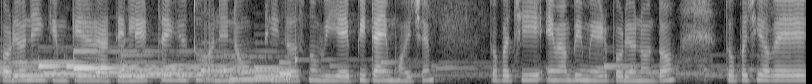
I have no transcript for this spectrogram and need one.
પડ્યો નહીં, કેમ કે રાતે લેટ થઈ ગયું હતું અને નવથી દસનો વીઆઈપી ટાઈમ હોય છે. તો પછી એમાં બી મેળ પડ્યો નહોતો. તો પછી હવે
